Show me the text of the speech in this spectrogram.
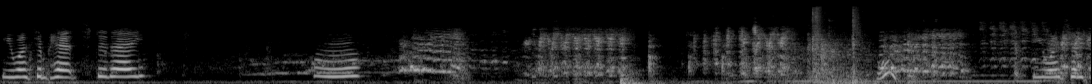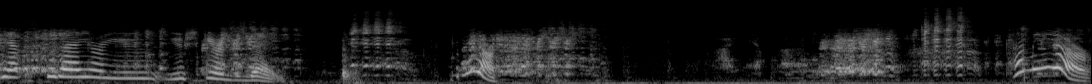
You want some pets today? Hmm? doing some pets today, or are you you scared today? Come here. Come here.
